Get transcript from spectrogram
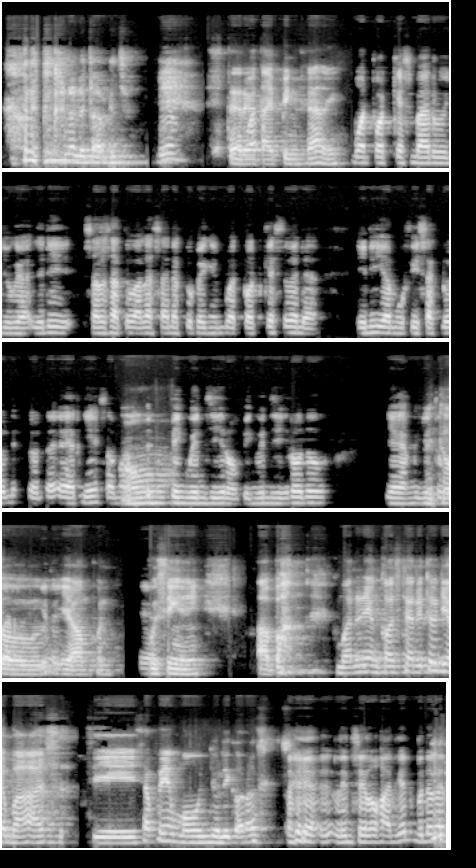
Kanada tapi jahat. Dia- stereotyping sekali. buat podcast baru juga. Jadi salah satu alasan aku pengen buat podcast tuh ada ini yang movie org sama Oh. Penguin Zero. Penguin Zero tuh ya yang itu youtuber gitu. ya ampun Iya. pusing ini apa? Kemarin yang konser itu dia bahas si siapa yang mau nyulik orang. Iya, Lindsay Lohan kan beneran.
